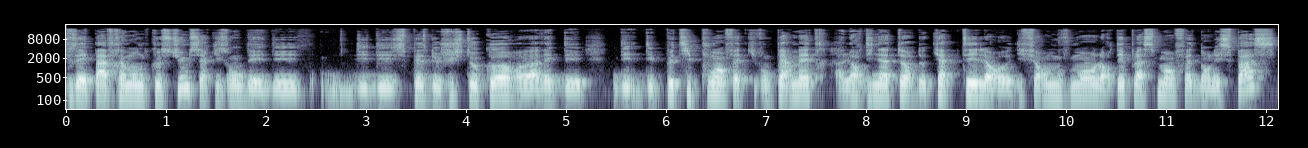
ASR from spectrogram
Vous n'avez pas vraiment de costume, c'est-à-dire qu'ils ont des, espèces de juste corps euh, avec des, petits points, en fait, qui vont permettre à l'ordinateur de capter leurs différents mouvements, leurs déplacements, en fait, dans l'espace.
